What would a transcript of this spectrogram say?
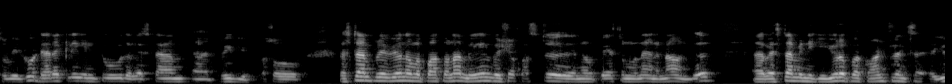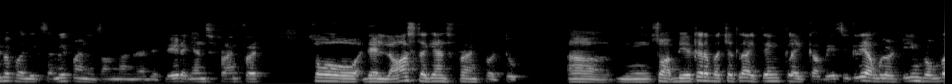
So will go directly in to the West Ham preview so West Ham preview நம்ம பார்த்தோம்னா மெயின் விஷயம் ஃபர்ஸ்ட் நம்ம பேசணும்னா என்னன்னா வந்து வெஸ்ட் ஹாம் இன்னைக்கு Europa conference Europa league semifinals ஆனாங்க they played against Frankfurt so they lost against Frankfurt two so அப்படி இருக்கிற பட்சத்தில் ஐ திங்க் லைக் பேசிக்கலி அவங்களோட டீம் ரொம்ப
